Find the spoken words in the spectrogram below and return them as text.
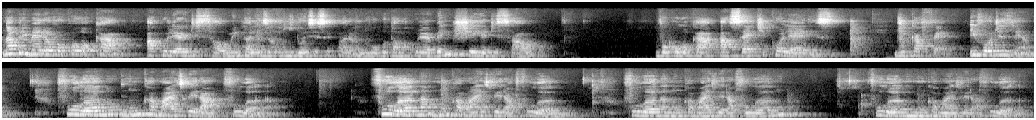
Na primeira eu vou colocar a colher de sal, mentalizando os dois se separando. Vou botar uma colher bem cheia de sal. Vou colocar as sete colheres de café e vou dizendo: Fulano nunca mais verá Fulana. Fulana nunca mais verá Fulano. Fulana nunca mais verá Fulano. Fulano nunca mais verá Fulana.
